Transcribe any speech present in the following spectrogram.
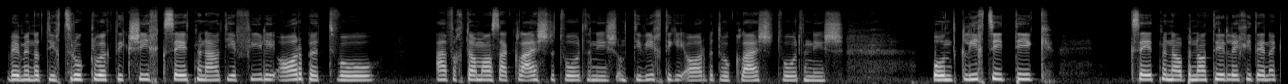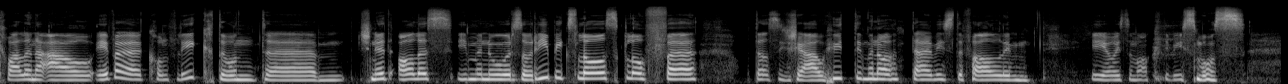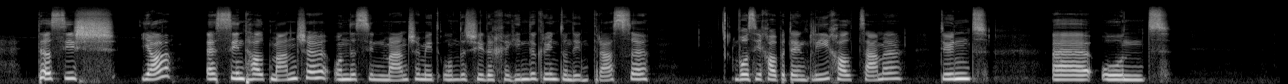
wenn man natürlich zurückschaut in die Geschichte, sieht man auch die viele Arbeit, die einfach damals auch geleistet worden ist und die wichtige Arbeit, die geleistet worden ist. Und gleichzeitig sieht man aber natürlich in diesen Quellen auch eben Konflikt und ähm, ist nicht alles immer nur so reibungslos gelaufen. Das ist ja auch heute immer noch teilweise der Fall im, in unserem Aktivismus. Das ist, ja, es sind halt Menschen und es sind Menschen mit unterschiedlichen Hintergründen und Interessen, die sich aber dann gleich halt zusammentun äh, und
